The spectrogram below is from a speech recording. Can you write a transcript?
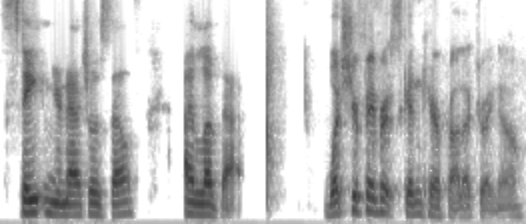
state and your natural self. I love that. What's your favorite skincare product right now?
